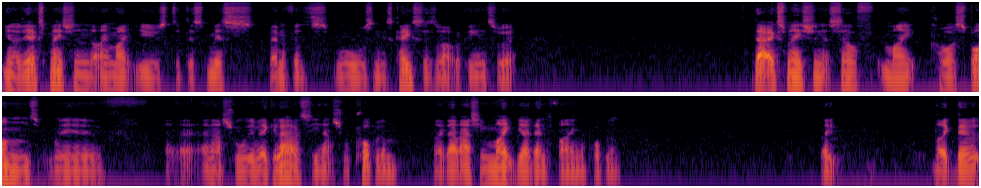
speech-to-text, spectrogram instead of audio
you know, the explanation that I might use to dismiss Benford's rules in these cases without looking into it that explanation itself might correspond with uh, an actual irregularity, an actual problem. Like that actually might be identifying a problem. Like, like there,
